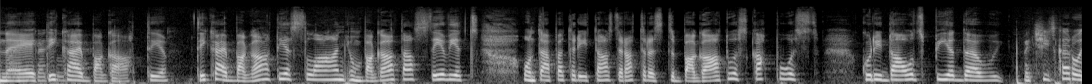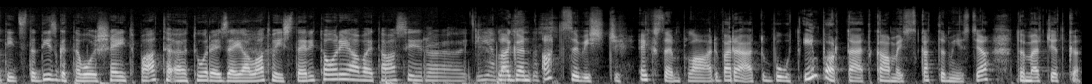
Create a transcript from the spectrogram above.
Nē, vai tikai bagātie tikai bagātie slāņi un bagātās sievietes, un tāpat arī tās ir atrastas bagātos kapos, kur ir daudz piedevu. Bet šīs karotītes tad izgatavoja šeit pat eh, toreizējā Latvijas teritorijā, vai tās ir uh, ievestas? Lai gan atsevišķi eksemplāri varētu būt importēti, kā mēs skatāmies, ja, tomēr šķiet, ka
